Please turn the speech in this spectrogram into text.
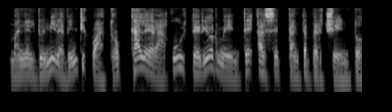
ma nel 2024 calerà ulteriormente al 70%.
